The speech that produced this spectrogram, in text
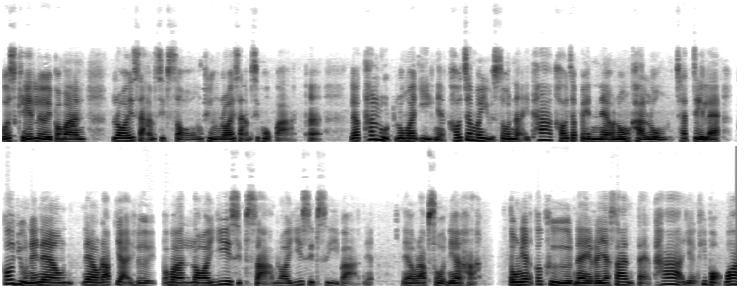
worst case เลยประมาณ 132ถึง136 บาทอะแล้วถ้าหลุดลงมาอีกเนี่ยเขาจะมาอยู่โซนไหนถ้าเขาจะเป็นแนวโน้มขาลงชัดเจนแล้ว ก็อยู่ในแนวแนวรับใหญ่เลยประมาณ 123 124 บาทเนี่ยแนวรับโซนเนี้ยค่ะ ตรงเนี้ยก็คือในระยะสั้นแต่ถ้าอย่างที่บอกว่า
